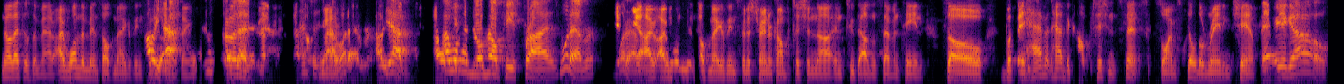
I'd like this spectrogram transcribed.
no, that doesn't matter. I won the Men's Health Magazine. Oh, yeah. Thing. Just throw that in there. That That's doesn't yeah, matter. whatever. Oh yeah. I won a Nobel Peace Prize. Whatever. Whatever. Yeah, I, I won Men's Health Magazine's Fitness Trainer competition uh, in 2017. So, but they haven't had the competition since. So I'm still the reigning champ. there you go.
